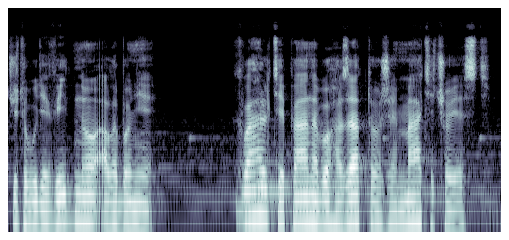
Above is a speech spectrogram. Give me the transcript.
Či to bude vidno alebo nie. Chváľte Pána Boha za to, že máte čo jesť.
